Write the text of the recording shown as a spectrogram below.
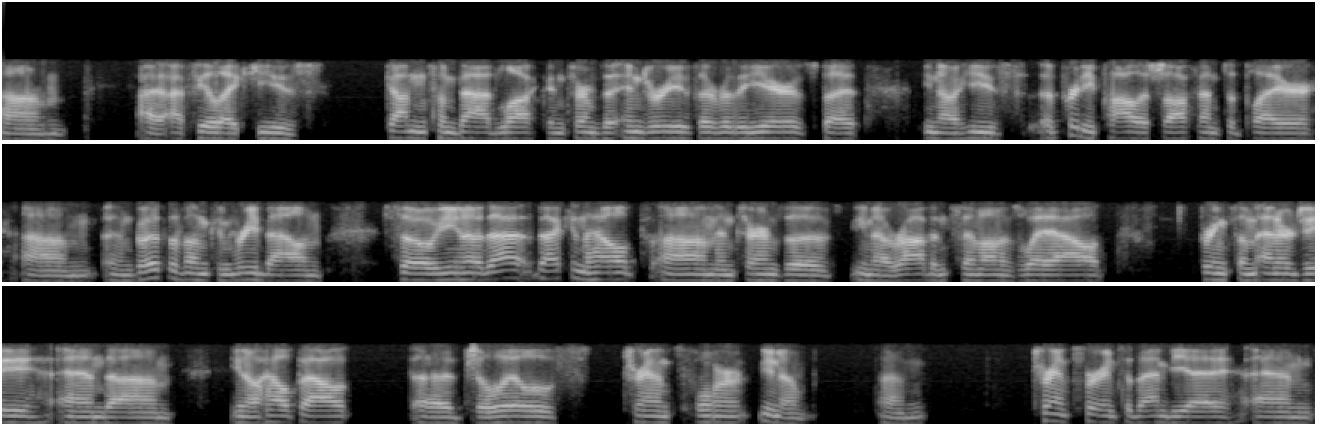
Um, I, I feel like he's gotten some bad luck in terms of injuries over the years, but you know he's a pretty polished offensive player, um, and both of them can rebound. So you know that that can help um, in terms of you know Robinson on his way out, bring some energy and um, you know help out uh, Jahlil's transform you know um, transfer into the NBA and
